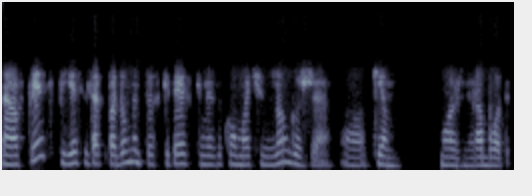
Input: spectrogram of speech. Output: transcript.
А, в принципе, если так подумать, то с китайским языком очень много же а, кем можно работать.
